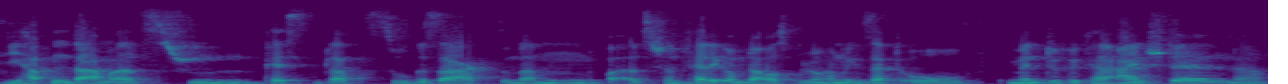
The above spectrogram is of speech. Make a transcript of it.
Die hatten damals schon einen festen Platz zugesagt und dann, als ich dann fertig war mit der Ausbildung, haben die gesagt, oh, im Moment dürfen wir keinen einstellen. Ja.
